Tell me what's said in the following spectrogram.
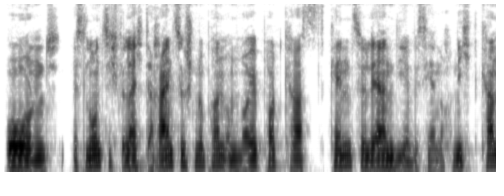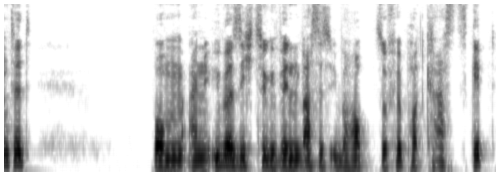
Und es lohnt sich vielleicht da reinzuschnuppern, um neue Podcasts kennenzulernen, die ihr bisher noch nicht kanntet, um eine Übersicht zu gewinnen, was es überhaupt so für Podcasts gibt,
